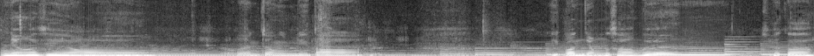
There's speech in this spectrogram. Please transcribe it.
안녕하세요. 고현정입니다. 이번 영상은 제가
